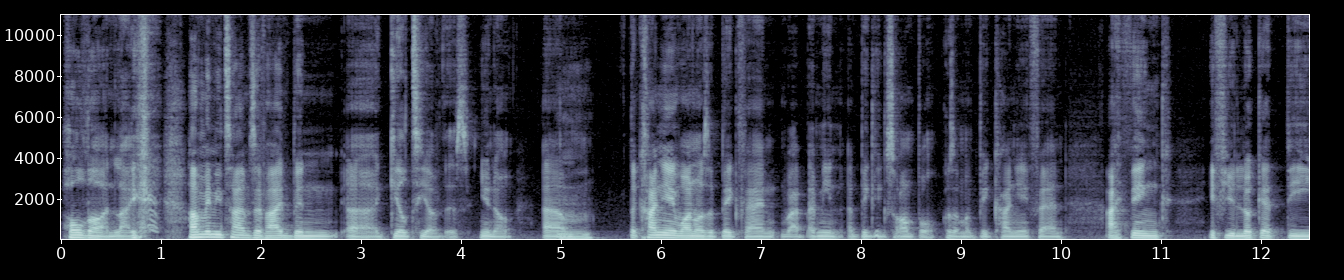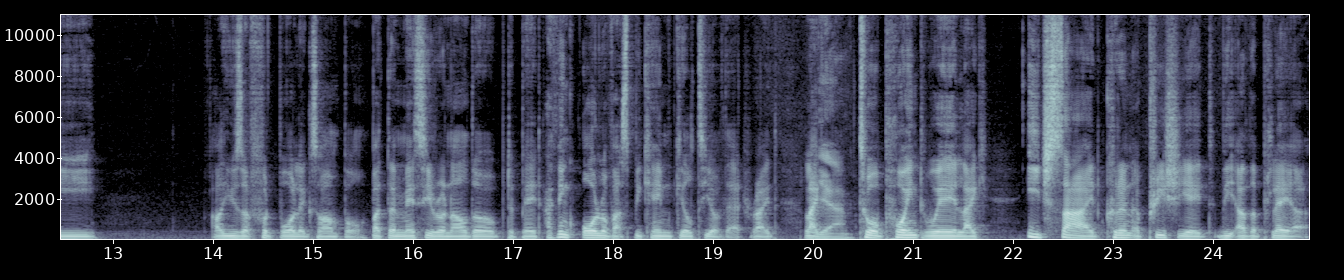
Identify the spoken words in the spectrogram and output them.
hold on, like how many times have I been uh, guilty of this? You know, um, mm. The Kanye one was a big fan. I mean, a big example because I'm a big Kanye fan. I think if you look at the I'll use a football example, but the Messi Ronaldo debate, I think all of us became guilty of that, right? Like yeah. to a point where like each side couldn't appreciate the other player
